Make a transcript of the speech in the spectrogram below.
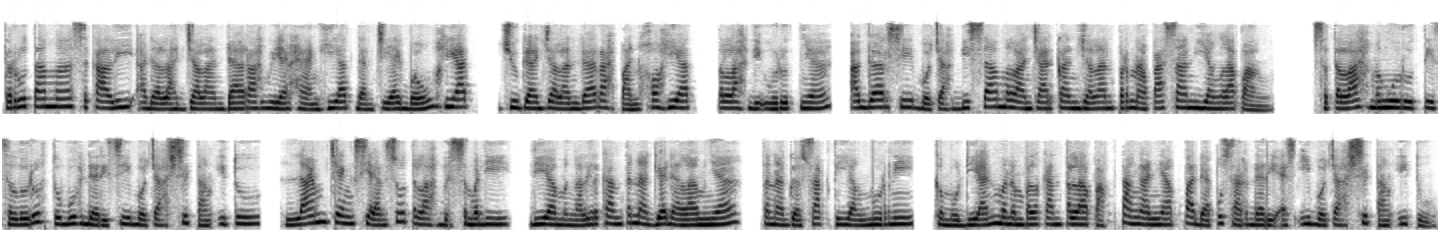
Terutama sekali adalah jalan darah Wia Hang Hiat dan Ciai Bou Hiat, juga jalan darah Pan Ho Hiat, telah diurutnya, agar si bocah bisa melancarkan jalan pernapasan yang lapang. Setelah menguruti seluruh tubuh dari si bocah sitang itu, Lam Cheng Xian Su telah bersemedi, dia mengalirkan tenaga dalamnya, tenaga sakti yang murni, kemudian menempelkan telapak tangannya pada pusar dari si bocah sitang itu.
